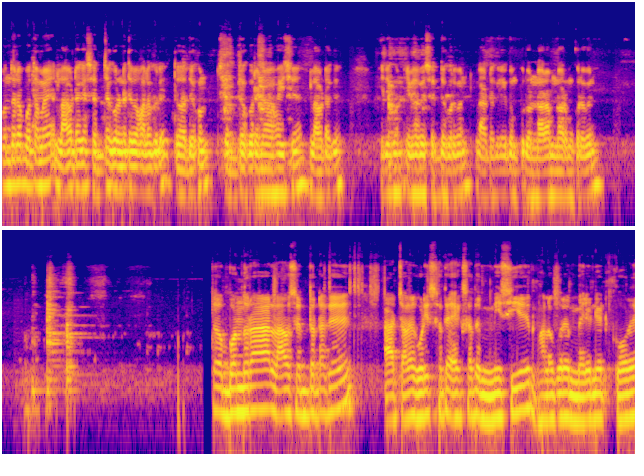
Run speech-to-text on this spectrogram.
বন্ধুরা, প্রথমে লাউটাকে সেদ্ধ করে নিতে হবে ভালো করে। তো দেখুন, সেদ্ধ করে নেওয়া হয়েছে লাউটাকে। এই দেখুন, এভাবে সেদ্ধ করবেন। লাউটাকে একদম পুরো নরম নরম করবেন। তো বন্ধুরা, লাউ সেদ্ধটাকে আর চালের গুঁড়ির সাথে একসাথে মিশিয়ে ভালো করে ম্যারিনেট করে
